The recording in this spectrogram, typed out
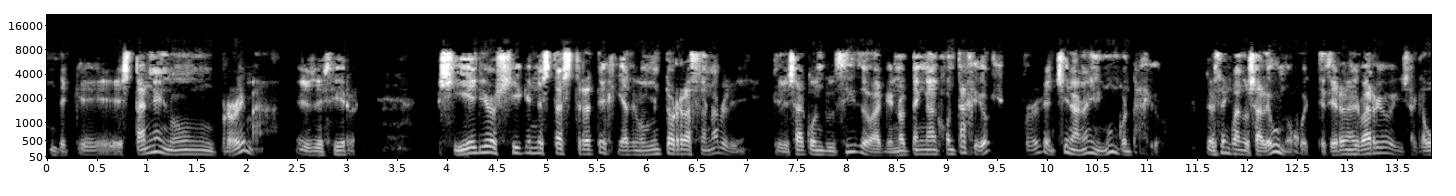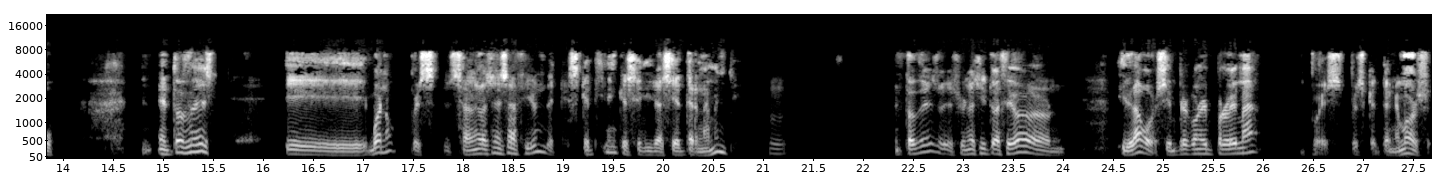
de que están en un problema. Es decir, si ellos siguen esta estrategia de momento razonable que les ha conducido a que no tengan contagios, porque en China no hay ningún contagio. De vez en cuando sale uno, pues, te cierran el barrio y se acabó. Entonces, eh, bueno, pues se da la sensación de que es que tienen que seguir así eternamente. Mm. Entonces, es una situación, y luego, siempre con el problema, pues, pues que tenemos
